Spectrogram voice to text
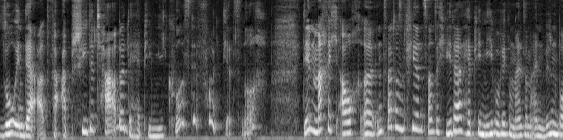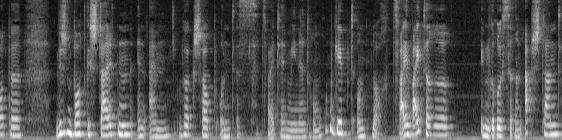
so in der Art verabschiedet habe. Der Happy Me Kurs, der folgt jetzt noch. Den mache ich auch äh, in 2024 wieder. Happy Me, wo wir gemeinsam ein Vision Board, Vision Board gestalten in einem Workshop und es zwei Termine drumherum gibt und noch zwei weitere im größeren Abstand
